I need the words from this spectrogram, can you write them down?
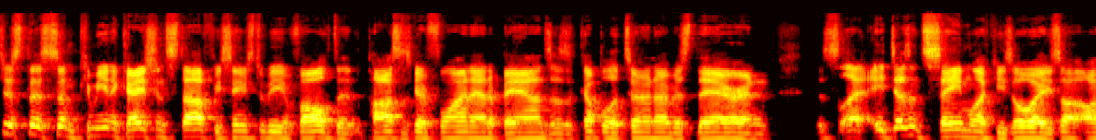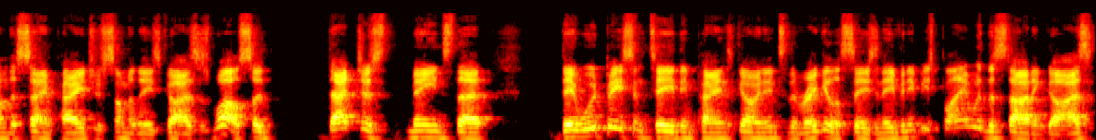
just there's some communication stuff. He seems to be involved. The passes go flying out of bounds. There's a couple of turnovers there, and it's like it doesn't seem like he's always on the same page with some of these guys as well. So that just means that there would be some teething pains going into the regular season, even if he's playing with the starting guys.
